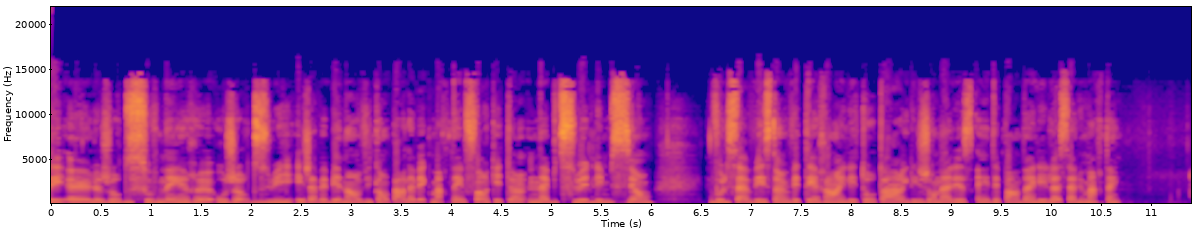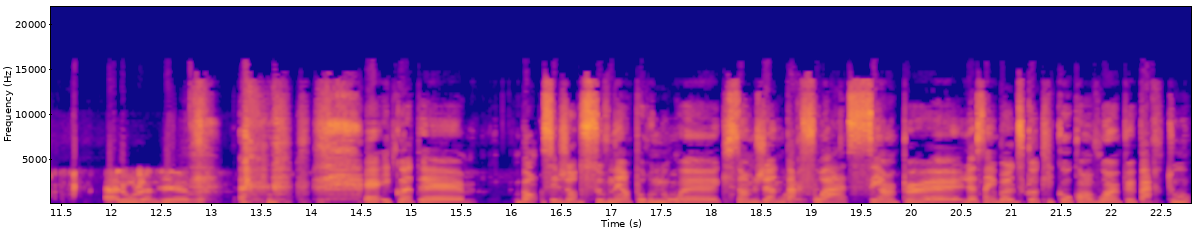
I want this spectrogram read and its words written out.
C'est euh, le jour du souvenir euh, aujourd'hui et j'avais bien envie qu'on parle avec Martin Faure, qui est un, habitué de l'émission. Vous le savez, c'est un vétéran, il est auteur, il est journaliste indépendant, il est là. Salut Martin. Allô Geneviève. Euh, écoute, bon, c'est le jour du souvenir pour nous qui sommes jeunes. Parfois, c'est un peu le symbole du coquelicot qu'on voit un peu partout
